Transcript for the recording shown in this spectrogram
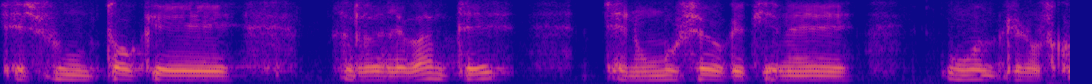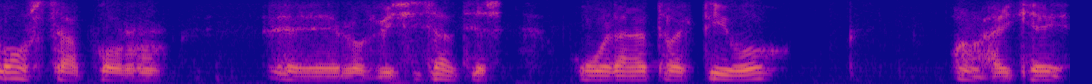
es un toque relevante en un museo que tiene un, que nos consta por eh, los visitantes un gran atractivo. Bueno, hay que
